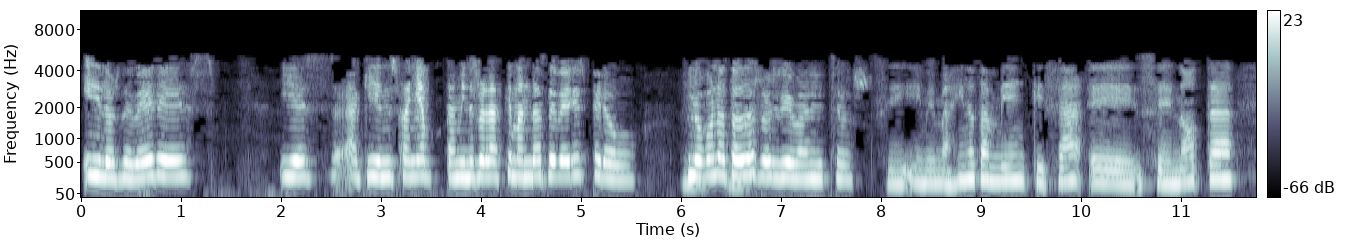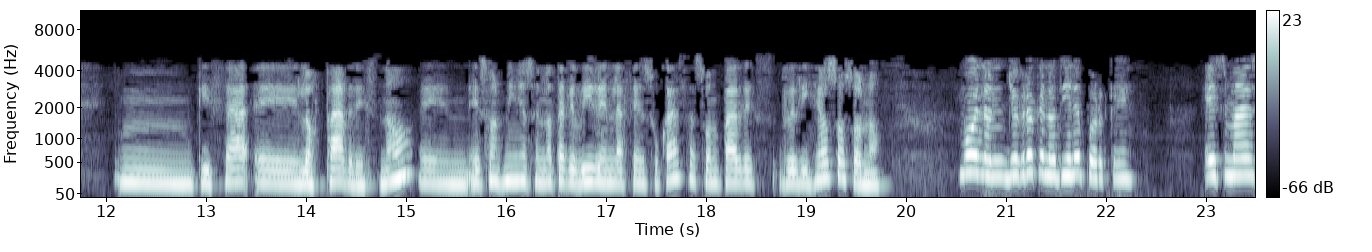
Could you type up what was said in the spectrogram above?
y los deberes. Y es aquí en España también es verdad que mandas deberes, pero Luego no todos los llevan hechos. Sí, y me imagino también quizá eh, se nota mm, quizá eh, los padres, ¿no? En esos niños se nota que viven la fe en su casa, ¿son padres religiosos o no? Bueno, yo creo que no tiene por qué. Es más,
